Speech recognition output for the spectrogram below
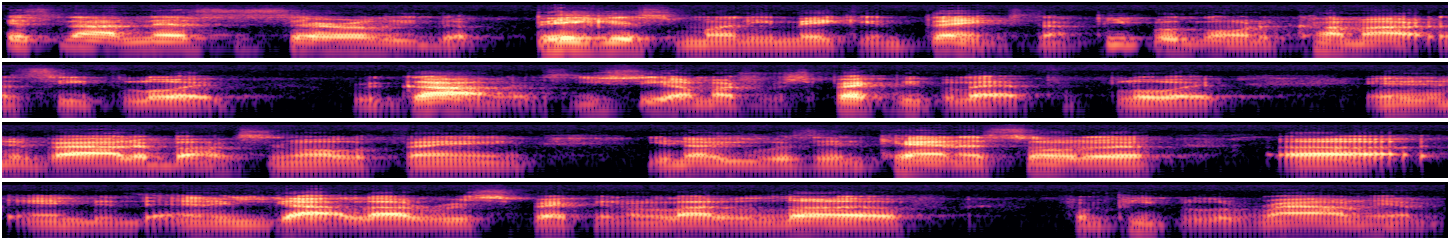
it's not necessarily the biggest money making things. Now, people are going to come out and see Floyd regardless. You see how much respect people have for Floyd in the Nevada Boxing Hall of Fame. You know, he was in Canastota, uh, and and he got a lot of respect and a lot of love from people around him.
